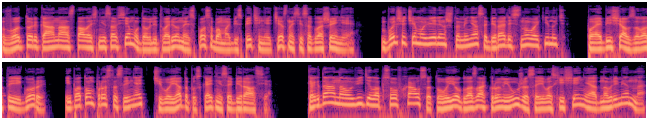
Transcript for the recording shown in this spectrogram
Вот только она осталась не совсем удовлетворенной способом обеспечения честности соглашения. Больше чем уверен, что меня собирались снова кинуть, пообещав золотые горы, и потом просто слинять, чего я допускать не собирался. Когда она увидела псов хаоса, то в ее глазах, кроме ужаса и восхищения одновременно,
